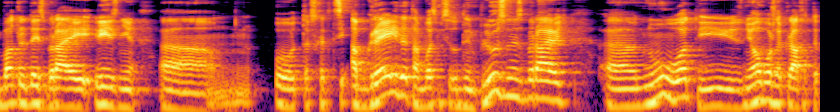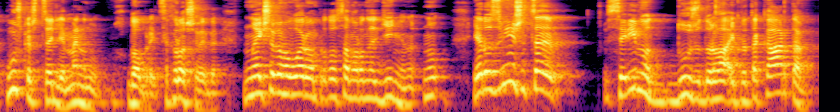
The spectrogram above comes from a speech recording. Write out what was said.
багато людей збирає різні е, о, так сказати, ці апгрейди, там 81 плюс вони збирають. Е, ну от, і з нього можна крафтити. Пушкаш це для мене ну, добрий, це хороший вибір. Ну, якщо ми говоримо про того самого Рональдінho, ну, ну я розумію, що це все рівно дуже дорога і крута карта.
